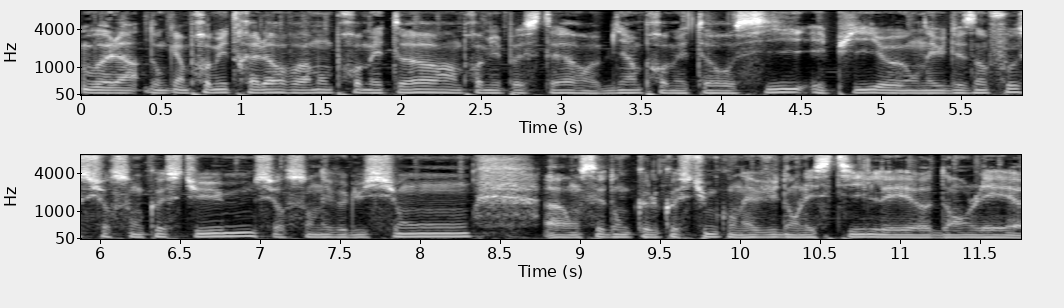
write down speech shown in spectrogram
Voilà, donc un premier trailer vraiment prometteur, un premier poster bien prometteur aussi, et puis euh, on a eu des infos sur son costume, sur son évolution, euh, on sait donc que le costume qu'on a vu dans les styles et euh, dans les euh,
